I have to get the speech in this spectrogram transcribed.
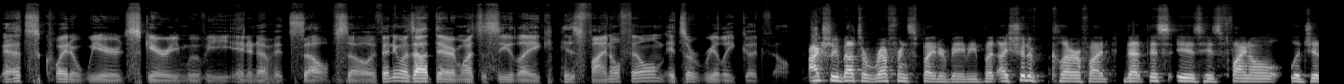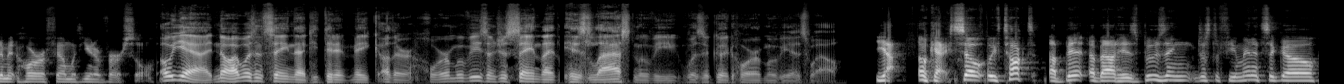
that's quite a weird, scary movie in and of itself. So if anyone's out there and wants to see like his final film, it's a really good film. Actually, about to reference Spider Baby, but I should have clarified that this is his final legitimate horror film with Universal. Oh yeah, no, I wasn't saying that he didn't make other horror movies. I'm just saying that his last movie was a good horror movie as well. Yeah. Okay. So we've talked a bit about his boozing just a few minutes ago.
